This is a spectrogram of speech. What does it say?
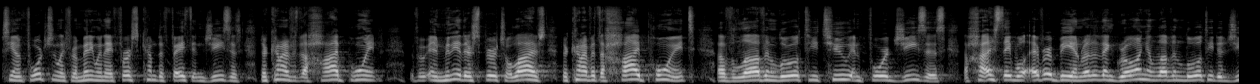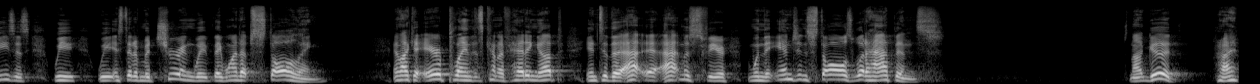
See, unfortunately, for many, when they first come to faith in Jesus, they're kind of at the high point in many of their spiritual lives. They're kind of at the high point of love and loyalty to and for Jesus, the highest they will ever be. And rather than growing in love and loyalty to Jesus, we, we instead of maturing, we, they wind up stalling and like an airplane that's kind of heading up into the atmosphere, when the engine stalls, what happens? It's not good, right?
